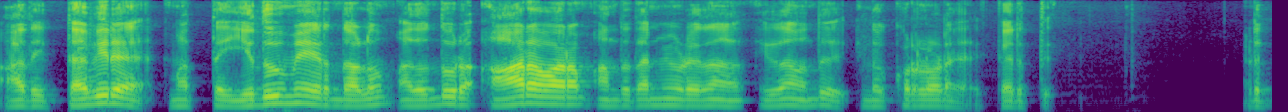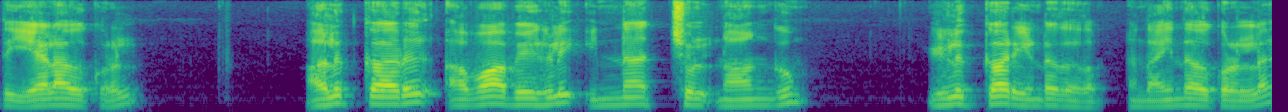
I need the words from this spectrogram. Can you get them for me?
அதை தவிர மற்ற எதுவுமே இருந்தாலும் அது வந்து ஒரு ஆரவாரம் அந்த தன்மையுடைய தான் இதுதான் வந்து இந்த குரலோட கருத்து. அடுத்து ஏழாவது குரல். அழுக்காறு அவா வெகுளி இன்னாச்சொல் நான்கும் இழுக்கார் என்றது அறம். அந்த ஐந்தாவது குரலில்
